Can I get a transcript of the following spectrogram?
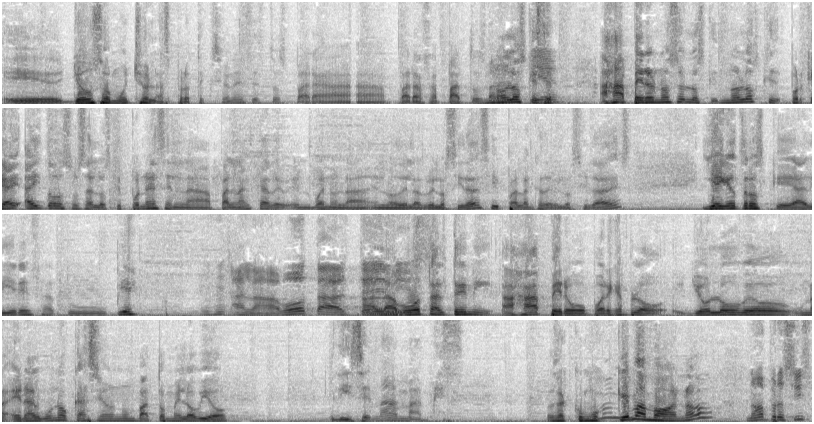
eh, yo uso mucho las protecciones estos para, para zapatos, Para no los que se, ajá, pero no son los que, no los que, porque hay, hay dos, o sea, los que pones en la palanca de, en- bueno, en, la- en lo de las velocidades, sí, palanca de velocidades, y hay otros que adhieres a tu pie. A la bota, al tenis. A la bota, al tenis. Ajá, pero por ejemplo, yo lo veo, una- en alguna ocasión un vato me lo vio y dice, no mames. O sea, como, No qué mamón, ¿no? No, pero sí es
